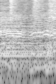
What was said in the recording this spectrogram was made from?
Yeah.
